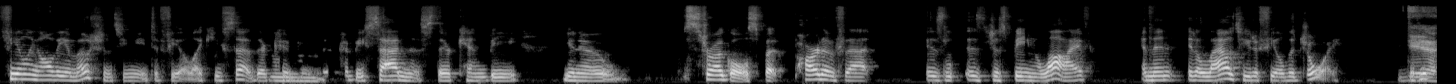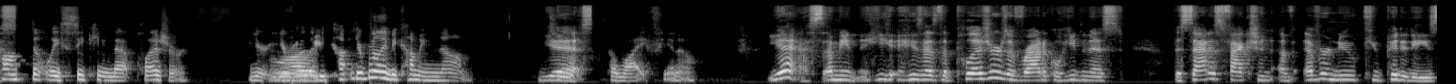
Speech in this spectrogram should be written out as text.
feeling all the emotions you need to feel. Like you said, there could mm. be, there could be sadness, there can be, you know, struggles, but part of that is is just being alive and then it allows you to feel the joy. Yes. if you're constantly seeking that pleasure you're you're right. really become, you're really becoming numb yes. to, to, life you know? Yes. I mean he he says the pleasures of radical hedonists the satisfaction of ever new cupidities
